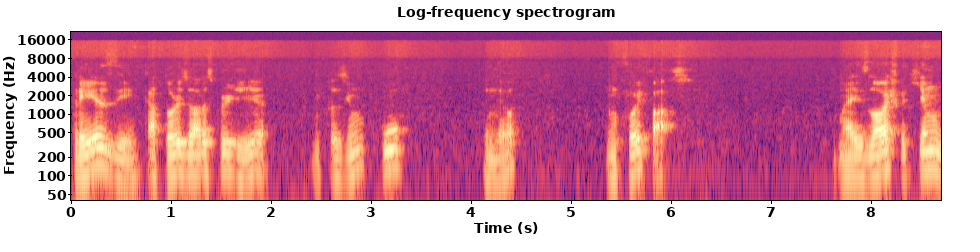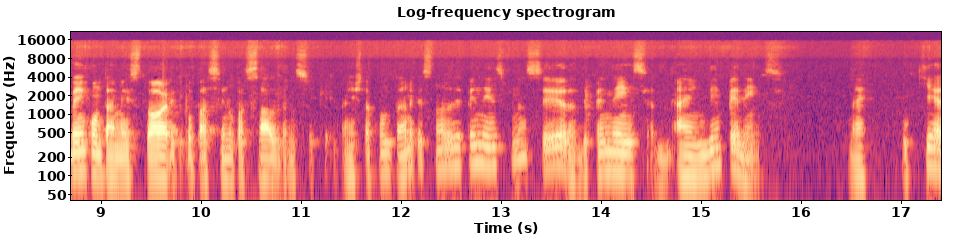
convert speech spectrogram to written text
13, 14 horas por dia. Me fazia um cu, entendeu? Não foi fácil. Mas lógico que eu não venho contar minha história que eu passei no passado, não sei o quê. A gente está contando a questão da dependência financeira, dependência, a independência. Né? O que é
